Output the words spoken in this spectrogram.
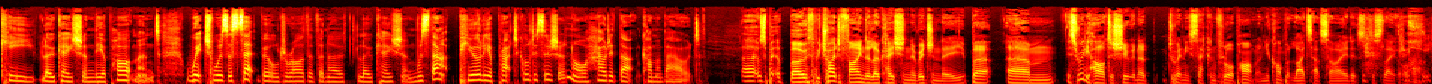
key location, the apartment, which was a set build rather than a location? Was that purely a practical decision, or how did that come about? Uh, it was a bit of both. We tried to find a location originally, but um, it's really hard to shoot in a 22nd floor apartment. You can't put lights outside. It's just like.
